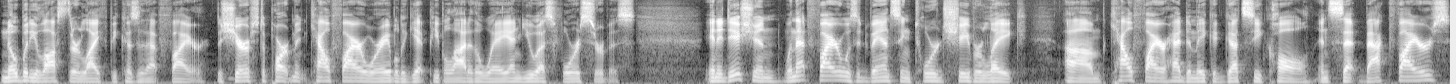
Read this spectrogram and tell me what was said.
nobody lost their life because of that fire. The sheriff's department, CAL FIRE, were able to get people out of the way, and U.S. Forest Service. In addition, when that fire was advancing towards Shaver Lake, um, CAL FIRE had to make a gutsy call and set backfires.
